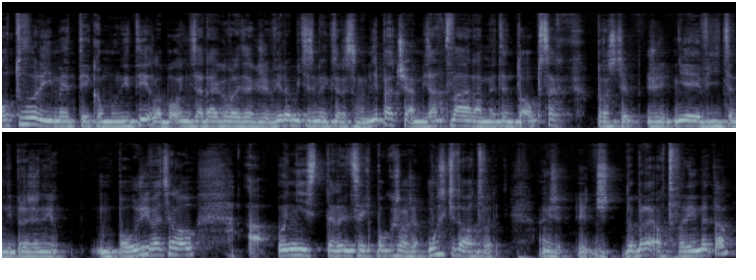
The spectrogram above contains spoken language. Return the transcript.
otvoríme tie komunity, lebo oni zareagovali tak, že vyrobíte zmeny, ktoré sa nám nepáčia a my zatvárame tento obsah, proste, že nie je viditeľný pre žených používateľov a oni sa ich pokúšali, že musíte to otvoriť. Oni, že, že, dobre, otvoríme to,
